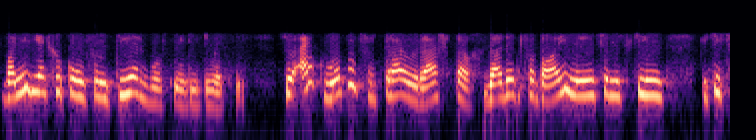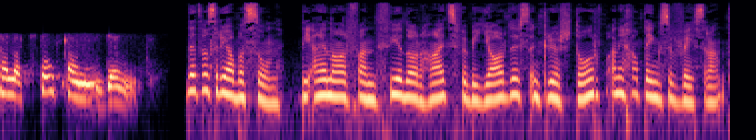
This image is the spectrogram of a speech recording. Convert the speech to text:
wanneer jy gekonfronteer word met die dood nie. So ek hoop en vertrou regtig dat dit vir baie mense miskien bietjie sal laat stil staan en dink. Dit was Ria Bason, die eienaar van Theodore Heights vir bejaardes in Krugersdorp aan die Gautengse Wesrand.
